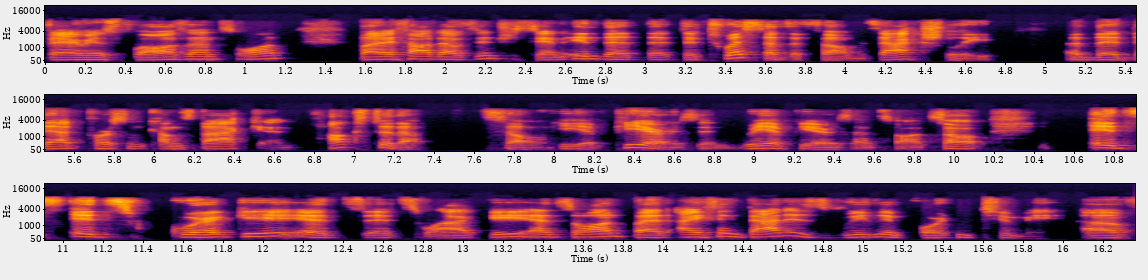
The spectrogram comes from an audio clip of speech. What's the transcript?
various flaws and so on. But I thought that was interesting. And in the the, the twist of the film is actually uh, the dead person comes back and talks to them. So he appears and reappears and so on. So it's it's quirky, it's it's wacky and so on. But I think that is really important to me of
